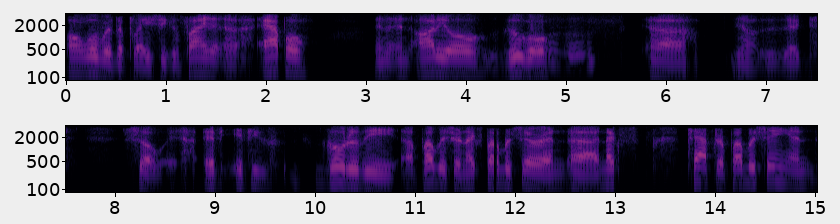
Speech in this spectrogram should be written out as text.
all over the place. You can find it uh, Apple and, and Audio, Google, hmm uh, you know, so if if you go to the uh, publisher, next publisher, and uh, next chapter publishing, and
